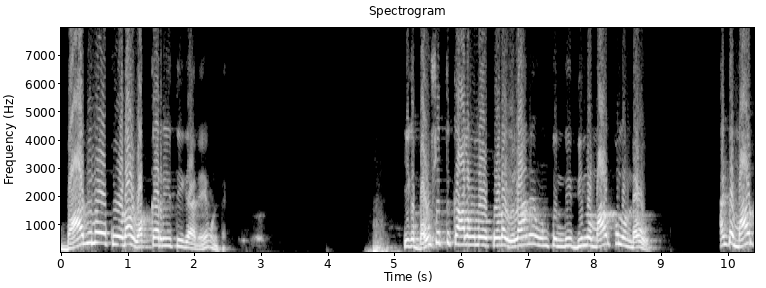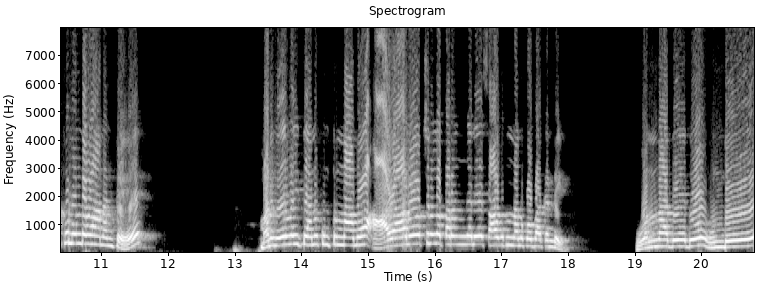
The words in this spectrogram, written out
బావిలో కూడా ఒక్క రీతిగానే ఉంటాయి. ఇక భవిష్యత్తు కాలంలో కూడా ఇలానే ఉంటుంది. దీనిలో మార్పులు ఉండవు. అంటే మార్పులు ఉండవా అనంటే మనం ఏమైతే అనుకుంటున్నామో ఆ ఆలోచనల పరంగానే సాగుతుంది అనుకోబాకండి. ఉన్నదేదో ఉండే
